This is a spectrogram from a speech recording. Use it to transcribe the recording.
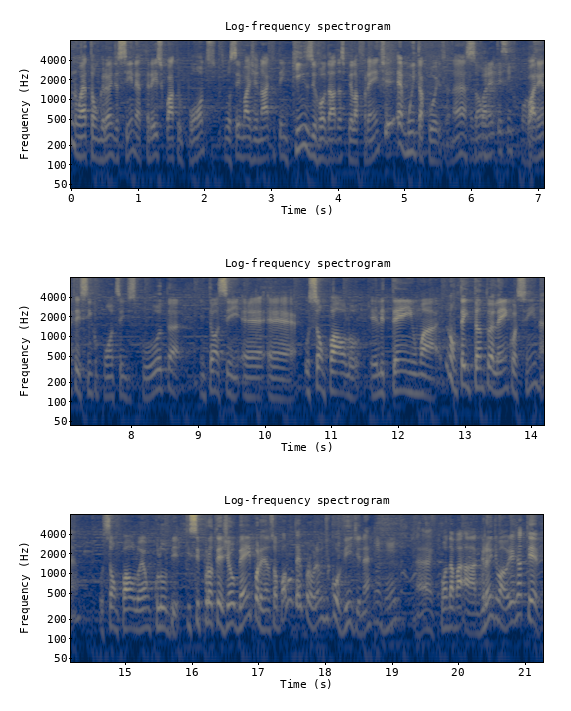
não é tão grande assim, né? 3, 4 pontos. Se você imaginar que tem 15 rodadas pela frente, é muita coisa, né? São 45 pontos. 45 pontos em disputa. Então, assim, é, é, o São Paulo, ele tem uma. Não tem tanto elenco assim, né? O São Paulo é um clube que se protegeu bem, por exemplo, o São Paulo não teve problema de Covid, né? Uhum. É, quando a, a, grande maioria já teve.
